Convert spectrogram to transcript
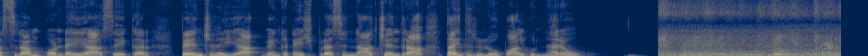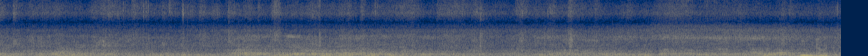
అస్లాం కొండయ్య శేఖర్ పెంచరయ్య వెంకటేష్ ప్రసన్న చంద్ర తదితరులు పాల్గొన్నారు. எனக்கு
